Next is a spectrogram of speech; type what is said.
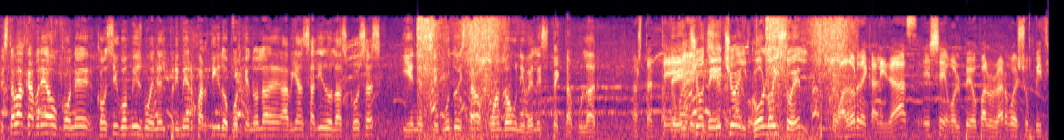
Estaba cabreado con él- consigo mismo en el primer partido porque no le habían salido las cosas y en el segundo estaba jugando a un nivel espectacular. Bastante De hecho, de hecho el gol lo hizo él. jugador de calidad. Ese golpeo palo largo es un vicio.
